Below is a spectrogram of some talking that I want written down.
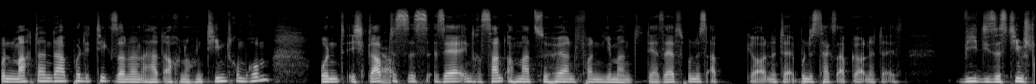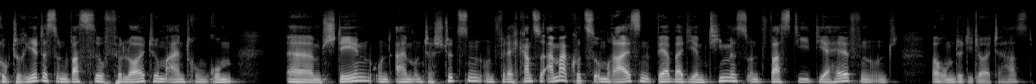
und macht dann da Politik, sondern hat auch noch ein Team drumherum. Und ich glaube, Ja. das ist sehr interessant auch mal zu hören von jemand, der selbst Bundesabgeordneter, Bundestagsabgeordneter ist, wie dieses Team strukturiert ist und was so für Leute um einen drumherum ähm, stehen und einem unterstützen. Und vielleicht kannst du einmal kurz so umreißen, wer bei dir im Team ist und was die dir helfen und warum du die Leute hast.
